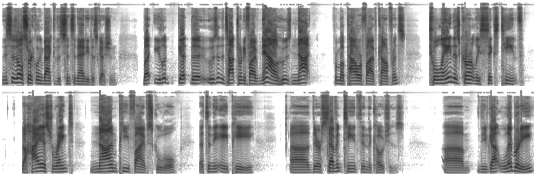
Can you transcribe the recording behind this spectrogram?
This is all circling back to the Cincinnati discussion. But you look at the who's in the top 25 now, who's not from a Power 5 conference. Tulane is currently 16th, the highest ranked non P5 school. That's in the AP. Uh, they're 17th in the coaches. Um, you've got Liberty,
